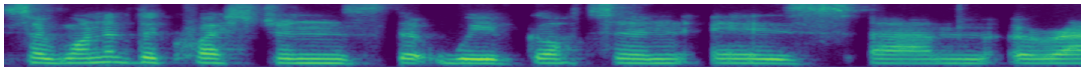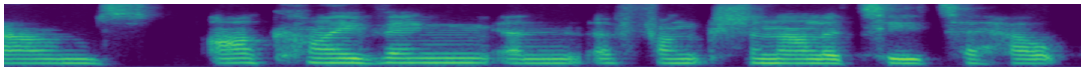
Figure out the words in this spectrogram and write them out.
so. One of the questions that we've gotten is um, around archiving and a functionality to help,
